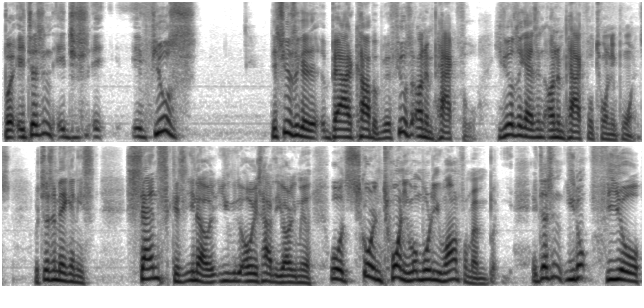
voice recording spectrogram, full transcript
But it doesn't. It just it, it feels. This feels like a bad combo, but it feels unimpactful. He feels like he has an unimpactful 20 points, which doesn't make any sense because, you know, you could always have the argument, well, it's scoring 20. What more do you want from him? But it doesn't, you don't feel,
